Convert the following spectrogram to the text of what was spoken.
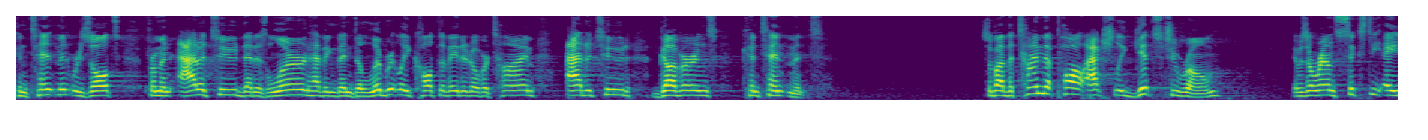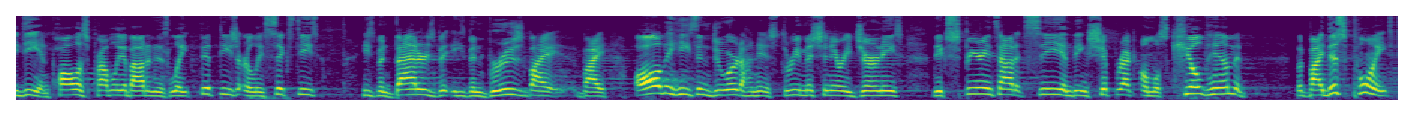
Contentment results from an attitude that is learned, having been deliberately cultivated over time. Attitude governs contentment. So by the time that Paul actually gets to Rome, it was around 60 AD, and Paul is probably about in his late 50s, early 60s. He's been battered, he's been bruised by, by all that he's endured on his three missionary journeys. The experience out at sea and being shipwrecked almost killed him. But by this point,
